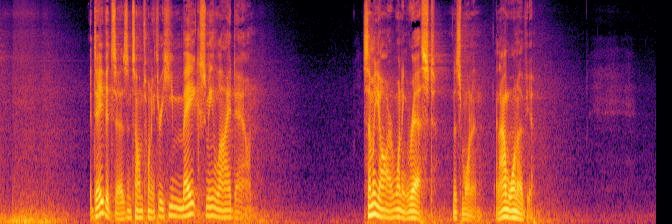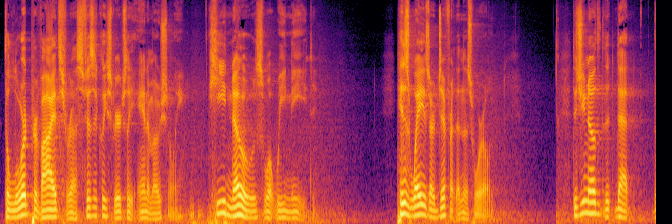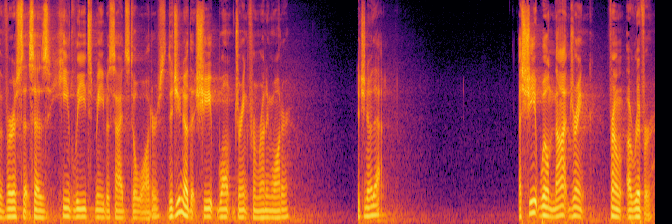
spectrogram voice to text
David says in Psalm 23, He makes me lie down. Some of y'all are wanting rest this morning, and I'm one of you. The Lord provides for us physically, spiritually, and emotionally. He knows what we need. His ways are different than this world. Did you know that, that the verse that says, He leads me beside still waters? Did you know that sheep won't drink from running water? Did you know that? A sheep will not drink from a river.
